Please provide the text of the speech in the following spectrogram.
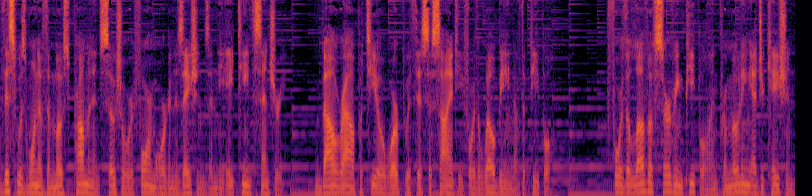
This was one of the most prominent social reform organizations in the 18th century. Bhau Rao Patil worked with this society for the well-being of the people. For the love of serving people and promoting education,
